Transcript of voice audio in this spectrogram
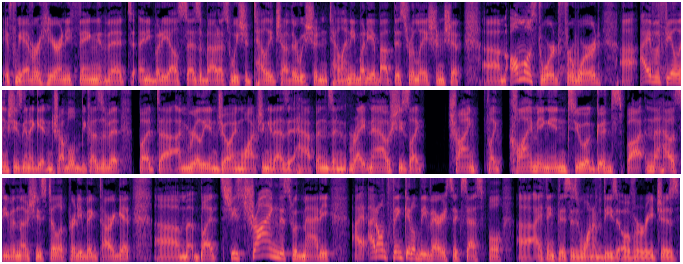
If we ever hear anything that anybody else says about us, we should tell each other. We shouldn't tell anybody about this relationship. Um, almost word for word. Uh, I have a feeling she's going to get in trouble because of it, but uh, I'm really enjoying watching it as it happens. And right now, she's like trying like climbing into a good spot in the house, even though she's still a pretty big target. Um, but she's trying this with Maddie. I, I don't think it'll be very successful. Uh, I think this is one of these overreaches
